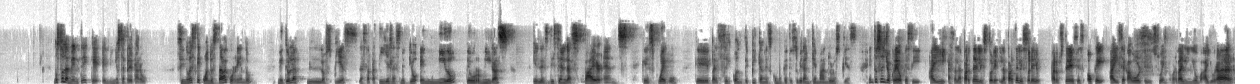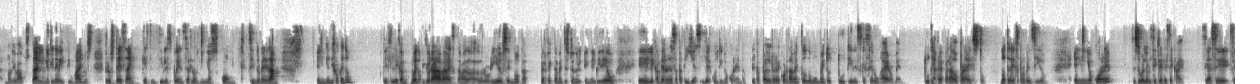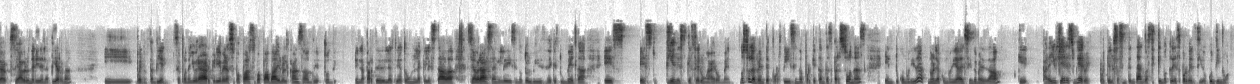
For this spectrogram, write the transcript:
No solamente que el niño se preparó, sino es que cuando estaba corriendo, metió los pies, las zapatillas, las metió en un nido de hormigas que les dicen las fire ants, que es fuego, que parece que cuando te pican es como que te estuvieran quemando los pies. Entonces yo creo que sí, ahí hasta la parte de la historia, la parte de la historia para ustedes es, ok, ahí se acabó el sueño, ¿verdad? El niño va a llorar, no le va a gustar, el niño tiene 21 años, pero ustedes saben qué sensibles pueden ser los niños con síndrome de Down. El niño dijo que no, que le, bueno, lloraba, estaba dolorido, se nota perfectamente esto en el, en el video, eh, le cambiaron las zapatillas y él continuó corriendo. El papá le recordaba en todo momento, tú tienes que ser un Ironman, tú te has preparado para esto, no te des por vencido. El niño corre, se sube a la bicicleta y se cae. Se, hace, se, abre una herida en la pierna y bueno, también se pone a llorar, quería ver a su papá, su papá va y lo alcanza donde, donde en la parte del triatlón en la que él estaba, se abrazan y le dicen, no te olvides de que tu meta es esto, tienes que ser un Ironman, no solamente por ti, sino porque tantas personas en tu comunidad, ¿no? En la comunidad de síndrome de Down, que para ellos ya eres un héroe, porque lo estás intentando, así que no te des por vencido, continúa.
